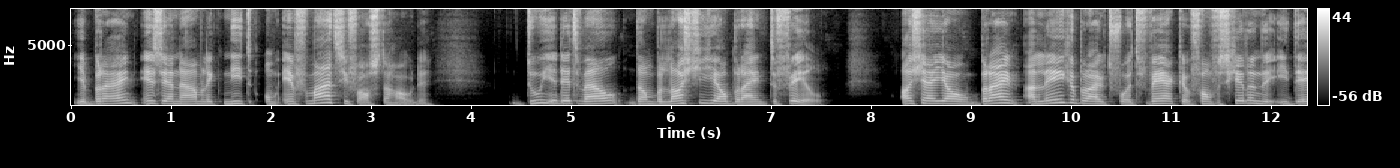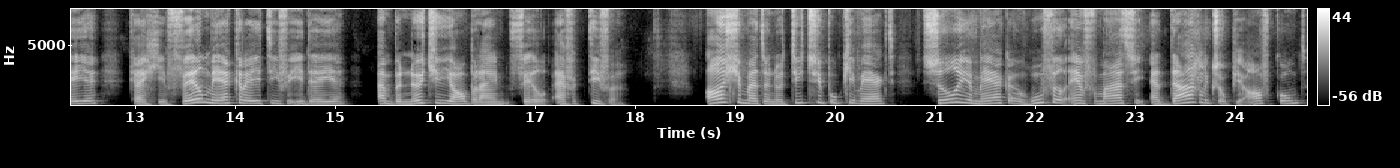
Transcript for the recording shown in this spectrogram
Je brein is er namelijk niet om informatie vast te houden. Doe je dit wel, dan belast je jouw brein te veel. Als jij jouw brein alleen gebruikt voor het werken van verschillende ideeën, krijg je veel meer creatieve ideeën en benut je jouw brein veel effectiever. Als je met een notitieboekje werkt, zul je merken hoeveel informatie er dagelijks op je afkomt,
